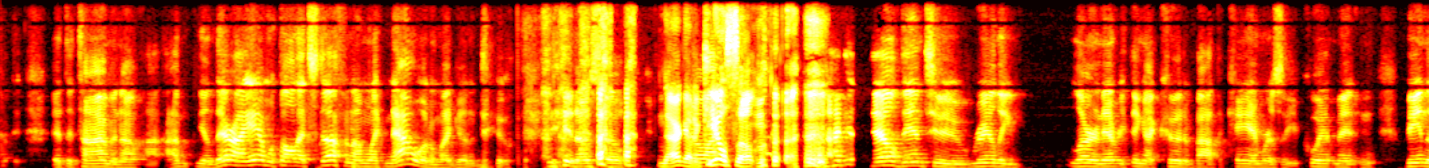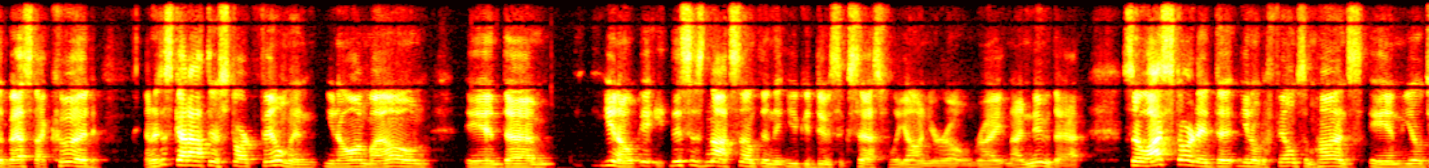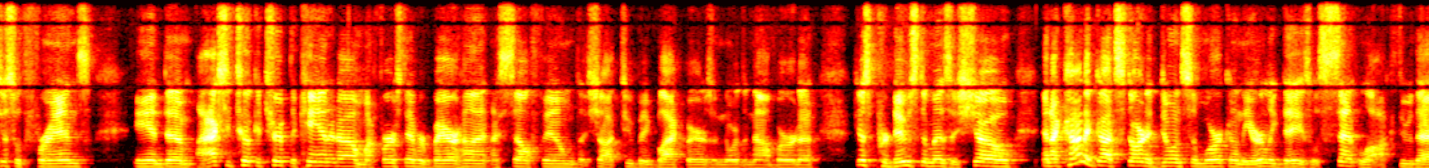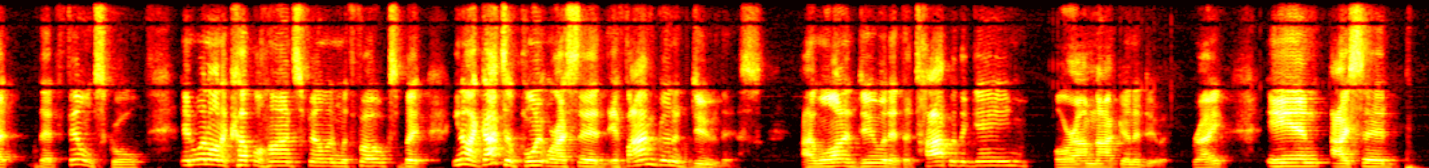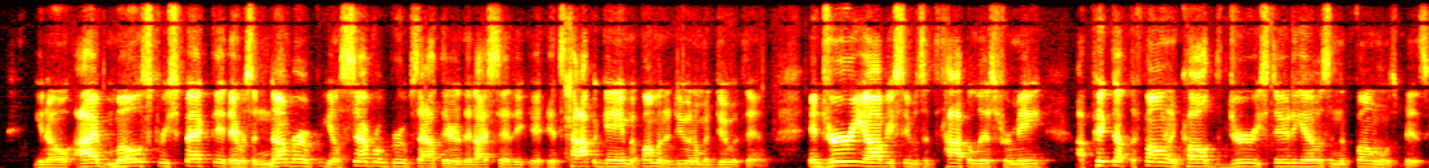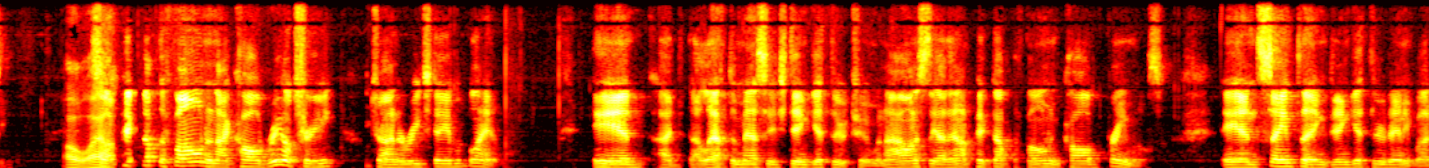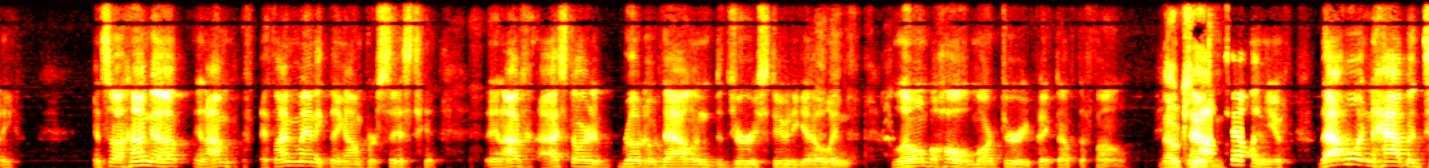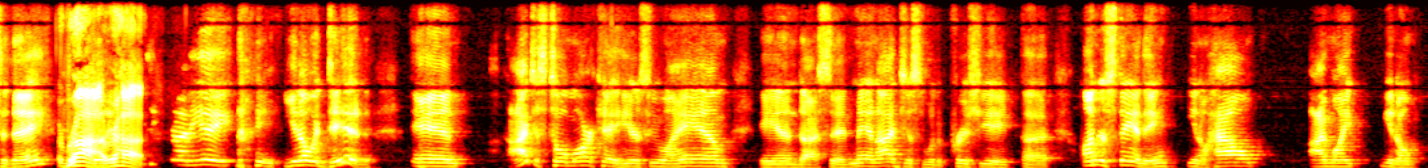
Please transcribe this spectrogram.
at the time. And I, I, you know, there I am with all that stuff, and I'm like, now what am I going to do? You know, so now I got to you know, kill I, something. I just delved into really learning everything I could about the cameras, the equipment, and being the best I could. And I just got out there, start filming, you know, on my own. And um, you know, it, this is not something that you could do successfully on your own, right? And I knew that. So I started to, you know, to film some hunts and, you know, just with friends. And um, I actually took a trip to Canada on my first ever bear hunt. I self filmed. I shot two big black bears in northern Alberta, just produced them as a show. And I kind of got started doing some work on the early days with ScentLok through that, that film school and went on a couple hunts filming with folks. But, you know, I got to a point where I said, if I'm going to do this, I want to do it at the top of the game or I'm not going to do it. Right. And I said, you know, I most respected. There was a number of, you know, several groups out there that I said it, it's top of game. If I'm going to do it, I'm going to do it then. And Drury obviously was at the top of the list for me. I picked up the phone and called the Drury Studios, and the phone was busy. Oh wow! So I picked up the phone and I called Realtree, trying to reach David Bland, and I, I left a message, didn't get through to him. And I honestly, I then I picked up the phone and called Primos, and same thing, didn't get through to anybody. And so I hung up, and I'm if I'm anything, I'm persistent. And I I started roto dialing the Drury studio, and lo and behold, Mark Drury picked up the phone. No kidding. Now, I'm telling you, that wouldn't happen today. Right, right. 1998, you know, it did. And I just told Mark, hey, here's who I am. And I said, man, I just would appreciate uh, understanding, you know, how I might, you know,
